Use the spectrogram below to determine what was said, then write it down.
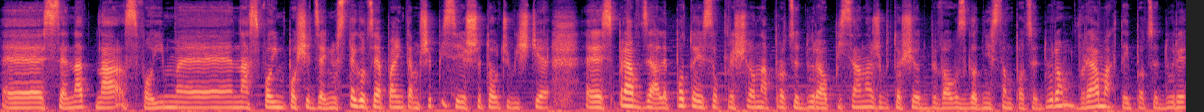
e, Senat na swoim, e, na swoim posiedzeniu. Z tego co ja pamiętam przepisy, jeszcze to oczywiście e, sprawdzę, ale po to jest określona procedura opisana, żeby to się odbywało zgodnie z tą procedurą. W ramach tej procedury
